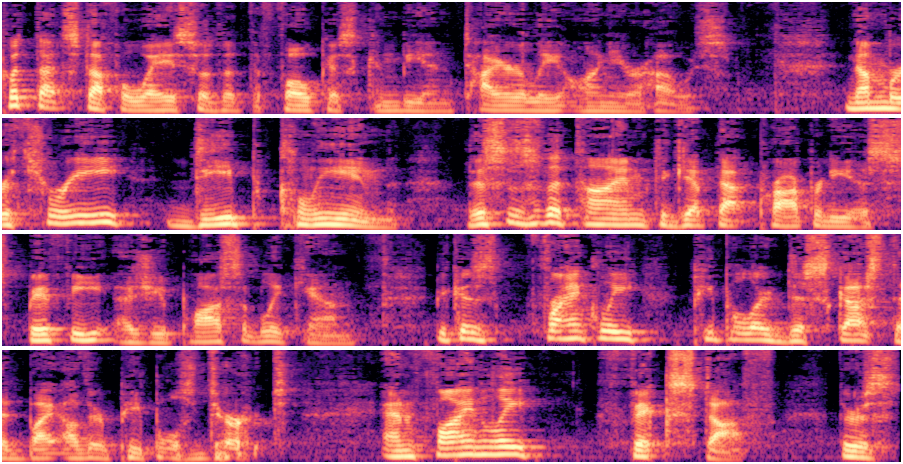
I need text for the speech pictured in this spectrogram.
Put that stuff away so that the focus can be entirely on your house. Number three, deep clean. This is the time to get that property as spiffy as you possibly can because frankly, people are disgusted by other people's dirt. And finally, fix stuff. There's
